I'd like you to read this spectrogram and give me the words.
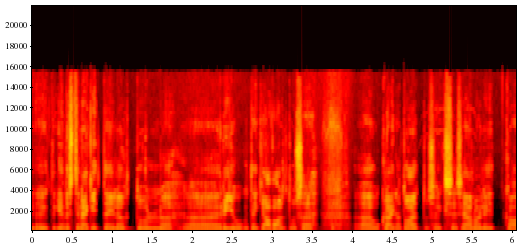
te kindlasti nägite eile õhtul äh, Riigikogu tegi avalduse äh, Ukraina toetuseks ja seal olid ka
